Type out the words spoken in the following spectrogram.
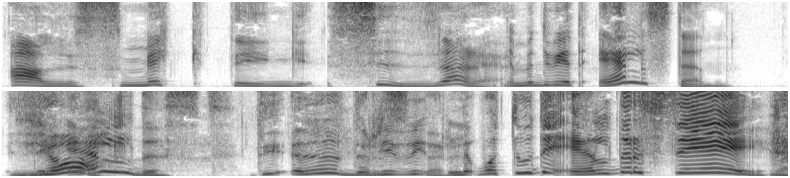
allsmäktig siare. Nej, men du vet äldsten. Ja. The eldest. Det Vi, ädelster. vi, what do the elder say?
